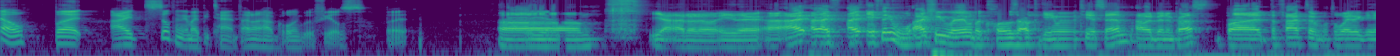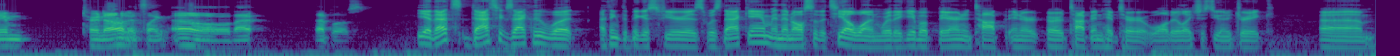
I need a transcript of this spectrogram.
No, but I still think they might be tenth. I don't know how Golden Glue feels, but Um, yeah, I don't know either. I, I, I, if they actually were able to close out the game with TSM, I would have been impressed. But the fact that the way the game turned out, it's like, oh, that that blows. Yeah, that's that's exactly what I think the biggest fear is was that game, and then also the TL one where they gave up Baron and top inner or top inhibitor while they're like just doing a Drake, um,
